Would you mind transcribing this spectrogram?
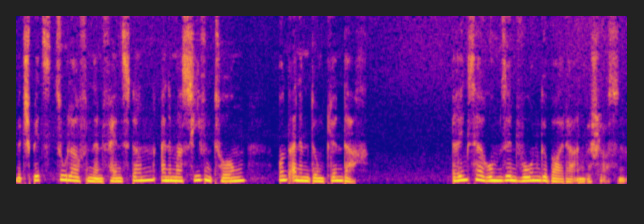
mit spitz zulaufenden Fenstern, einem massiven Turm und einem dunklen Dach. Ringsherum sind Wohngebäude angeschlossen.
